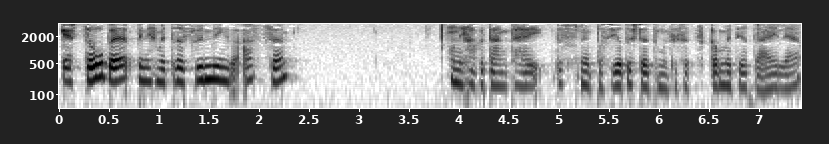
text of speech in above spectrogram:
gestern oben bin ich mit einer Freundin essen und ich habe gedacht, hey, das, was mir passiert ist, das muss ich jetzt mit dir teilen.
